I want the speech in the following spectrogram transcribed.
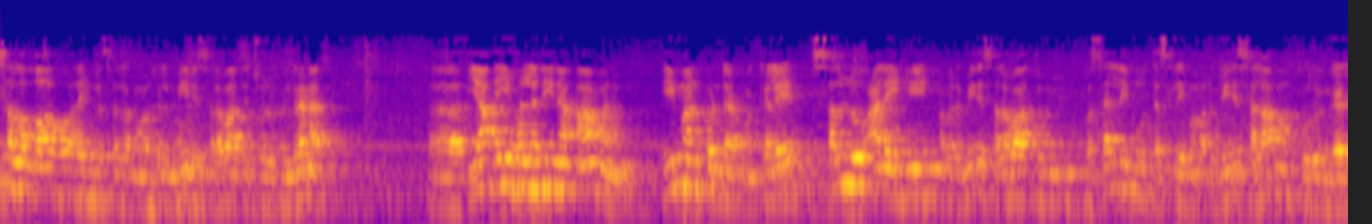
சல்லாஹு அலஹி வசல்லம் அவர்கள் மீது ஸலவாத்து சொல்கின்றனர். யா அய்யுஹல்லதீன ஆமனும் ஈமான் கொண்ட மக்களே சல்லு அலைஹி அவர் மீது சலவாத்தும் வசல்லிமு தஸ்லீம் அவர் மீது சலாமம் கூறுங்கள்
